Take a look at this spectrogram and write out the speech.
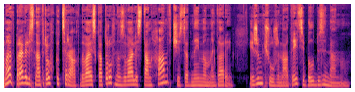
Мы отправились на трех катерах, два из которых назывались Танхан в честь одноименной горы и Жемчужина, а третий был безымянным.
